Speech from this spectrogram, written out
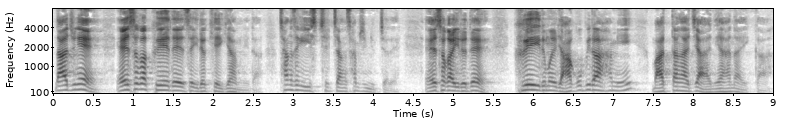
나중에 에서가 그에 대해서 이렇게 얘기합니다. 창세기 27장 36절에 에서가 이르되 그의 이름을 야곱이라 함이 마땅하지 아니하나이까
